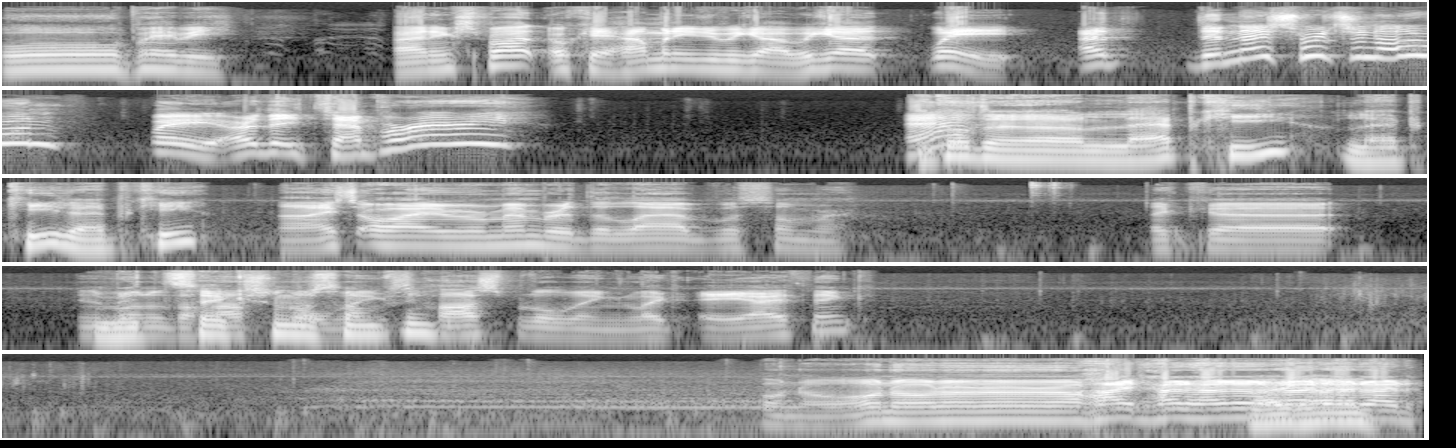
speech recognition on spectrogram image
Oh baby. Hiding spot? Okay, how many do we got? We got wait, I didn't I switch another one? Wait, are they temporary? I Eh? got a lab key. Lab key, lab key. Nice. Oh I remember the lab was somewhere. Like uh in one of the Midsection hospital or wings. Hospital wing, like A I think. Oh no, oh no, no, no, no, hide, hide, hide, hide, Hide, hide, hide.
